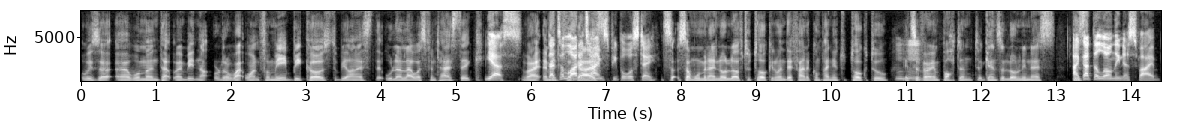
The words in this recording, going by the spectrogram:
with a, a woman that maybe not the right one for me because, to be honest, the Ooh La La was fantastic. Yes. Right. I mean, That's a for lot of times people will stay. so, some women I know love to talk, and when they find a companion to talk to, it's a Mhm. very important against the loneliness. I got the loneliness vibe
